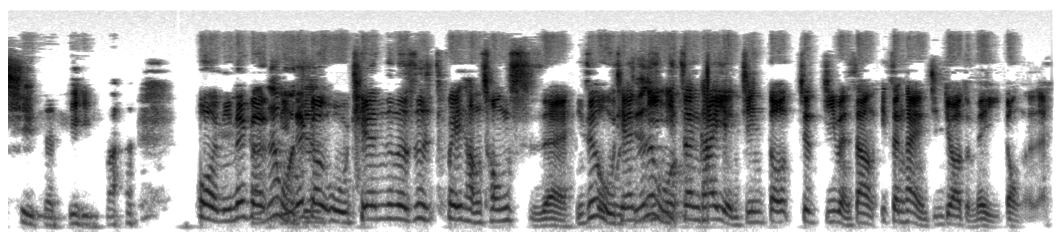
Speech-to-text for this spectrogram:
去的地方。哇，你那个你那个五天真的是非常充实哎！你这个五天一一睁开眼睛都就基本上一睁开眼睛就要准备移动了嘞。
